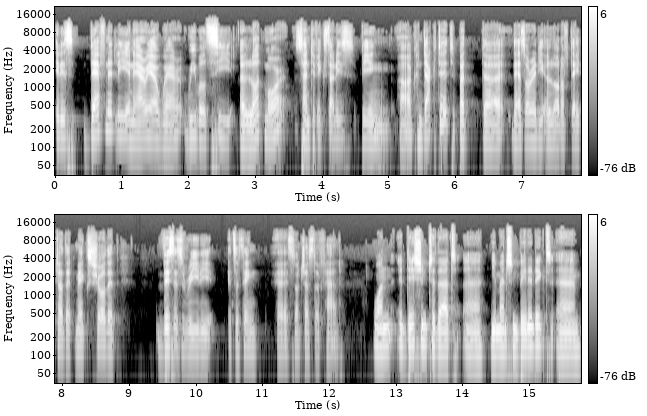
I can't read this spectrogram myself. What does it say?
it is definitely an area where we will see a lot more scientific studies being uh, conducted, but uh, there's already a lot of data that makes sure that this is really it's a thing. Uh, it's not just a fad. One addition to that, uh, you mentioned Benedikt. Um,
